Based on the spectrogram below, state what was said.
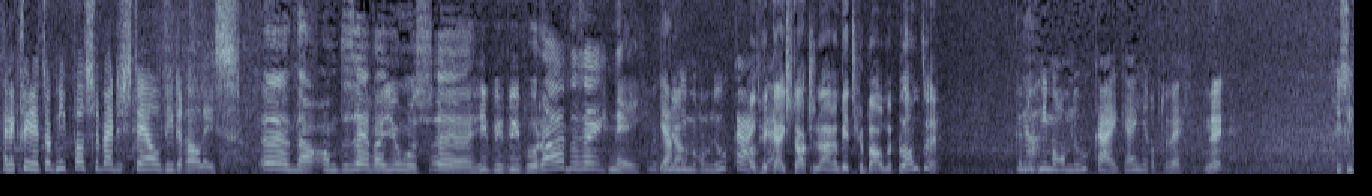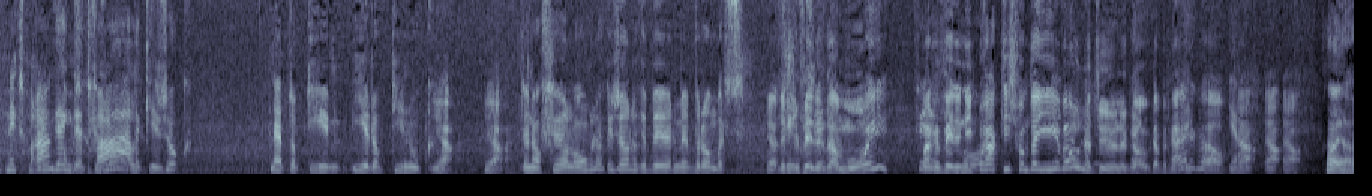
En ik vind het ook niet passen bij de stijl die er al is. Eh, nou, om te zeggen van jongens, eh hiep hiep hiep hoera, dan zeg ik nee. Je kunt Ja. niet meer om de hoek kijken. Want we kijken straks naar een wit gebouw met planten. Je kunt ook niet meer om de hoek kijken hè, hier op de weg. Nee. Je ziet niks meer Ik aankomen. denk dat het gevaarlijk is ook. Net op die, hier op die hoek. Ja, ja. Er nog veel ongelukken zullen gebeuren met brommers. ja dus je Vind vindt het wel mooi, maar je vindt het niet mooi. praktisch omdat je hier woont Nee. natuurlijk Nee. ook. Dat begrijp ik wel. Ja. Ja, ja, ja. Nou ja.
